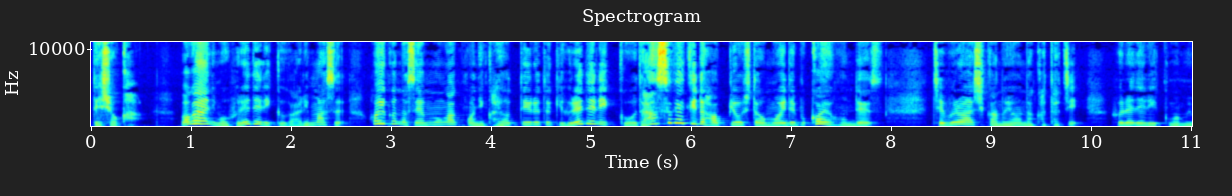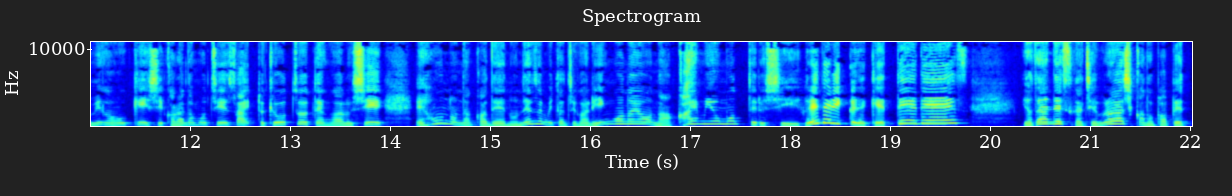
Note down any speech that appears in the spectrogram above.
でしょうか？我が家にもフレデリックがあります。保育の専門学校に通っている時、フレデリックをダンス劇で発表した思い出深い本です。チェブラーシカのような形。フレデリックも耳が大きいし、体も小さいと共通点があるし、絵本の中でのネズミたちがリンゴのような赤い実を持ってるし、フレデリックで決定です。余談ですが、チェブラーシカのパペット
